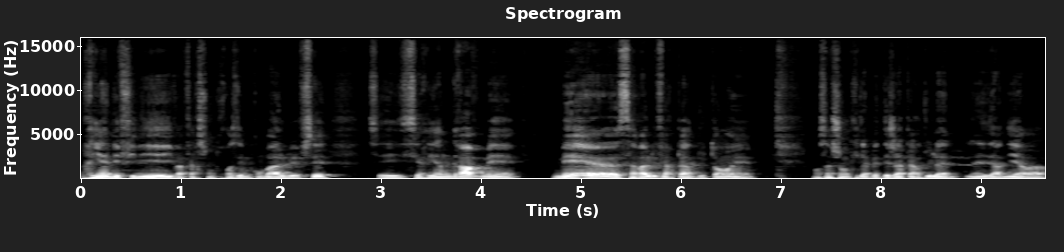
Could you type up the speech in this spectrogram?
Rien n'est fini, il va faire son troisième combat à l'UFC, c'est rien de grave, mais, mais euh, ça va lui faire perdre du temps, et en sachant qu'il avait déjà perdu l'année dernière euh,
